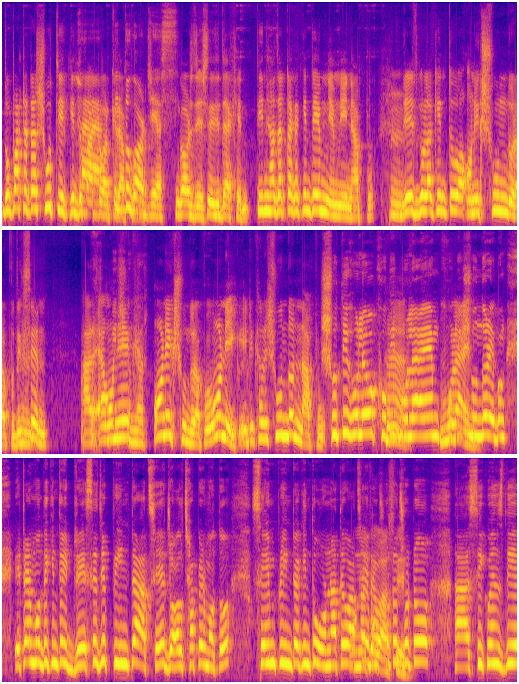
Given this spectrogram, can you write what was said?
দোপাট্টাটা সুতির কিন্তু হ্যাঁ, কাটওয়ার্কের কিন্তু গর্জিয়াস গর্জিয়াস এই যে দেখেন তিন হাজার টাকা কিন্তু এমনি এমনি না আপু। ড্রেসগুলো কিন্তু অনেক সুন্দর আপু দেখছেন? আর অনেক। অনেক সুন্দর আপু অনেক। এটা খালি সুন্দর না আপু। সুতি হলেও খুবই হ্যাঁ, মোলায়েম খুবই সুন্দর এবং এটার মধ্যে কিন্তু এই ড্রেসে যে প্রিন্টটা আছে জলছাপের মতো সেম প্রিন্টটা কিন্তু ওড়নাতেও আছে এবং ছোট ছোট সিকোয়েন্স দিয়ে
